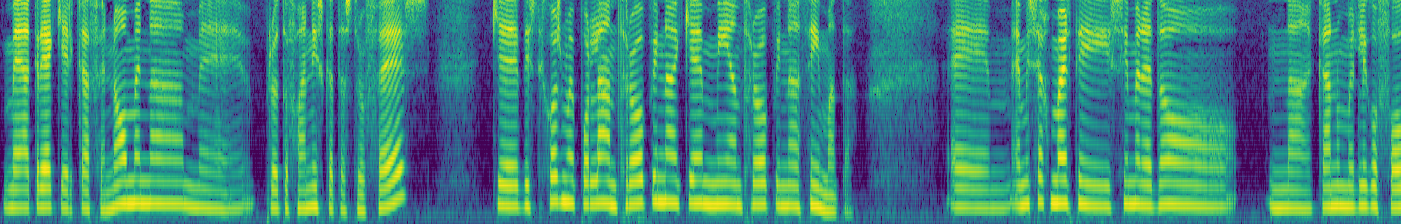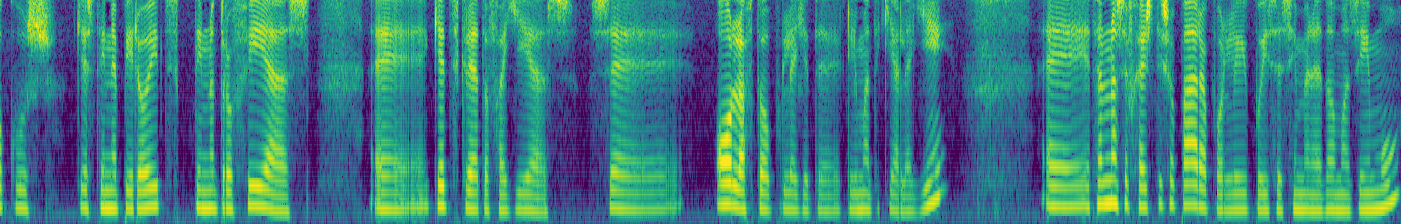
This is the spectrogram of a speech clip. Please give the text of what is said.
Με ακραία καιρικά φαινόμενα, με πρωτοφανείς καταστροφές και δυστυχώς με πολλά ανθρώπινα και μη ανθρώπινα θύματα. Ε, εμείς έχουμε έρθει σήμερα εδώ να κάνουμε λίγο focus και στην επιρροή της κτηνοτροφίας ε, και της κρεατοφαγίας σε όλο αυτό που λέγεται κλιματική αλλαγή. Ε, θέλω να σε ευχαριστήσω πάρα πολύ που είσαι σήμερα εδώ μαζί μου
